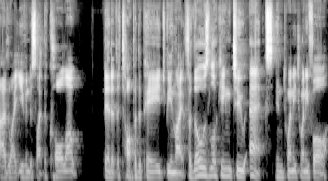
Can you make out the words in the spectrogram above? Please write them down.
had like even just like the call out bit at the top of the page being like, for those looking to X in 2024.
